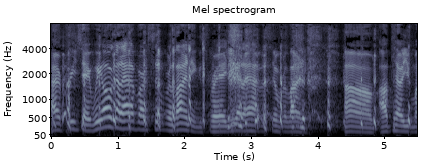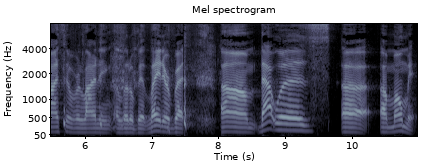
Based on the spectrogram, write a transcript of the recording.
I appreciate. It. We all gotta have our silver linings, Fred. You gotta have a silver lining. Um, I'll tell you my silver lining a little bit later, but um, that was uh, a moment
